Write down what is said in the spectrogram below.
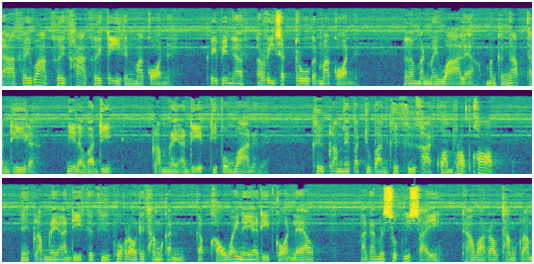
ด่าเคยว่าเคยฆ่าเคยตีกันมาก่อนเคยเป็นอริศัตรูกันมาก่อนเออมันไม่ว่าแล้ว มันก็งับทันทีแหละนี่แหละอดีต กรรมในอดีตที่ผมว่าเนี่ยคือกรรมในปัจจุบันก็คือขาดความรอบคอบกรรมในอดีตก็คือพวกเราได้ทำกันกับเขาไว้ในอดีตก่อนแล้ว อันนั้นมันสุดวิสัย ถ้าว่าเราทำกรรม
